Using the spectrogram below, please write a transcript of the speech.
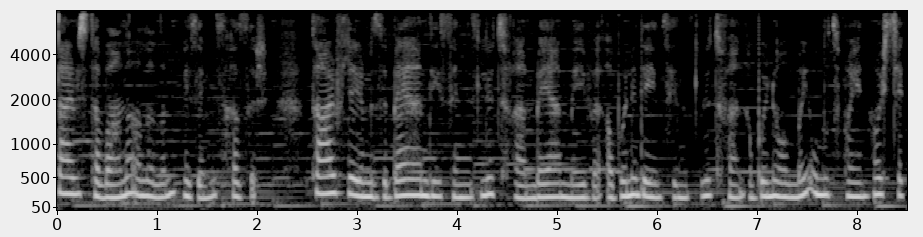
Servis tabağına alalım. Mezemiz hazır. Tariflerimizi beğendiyseniz lütfen beğenmeyi ve abone değilseniz lütfen abone olmayı unutmayın. Hoşçakalın.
